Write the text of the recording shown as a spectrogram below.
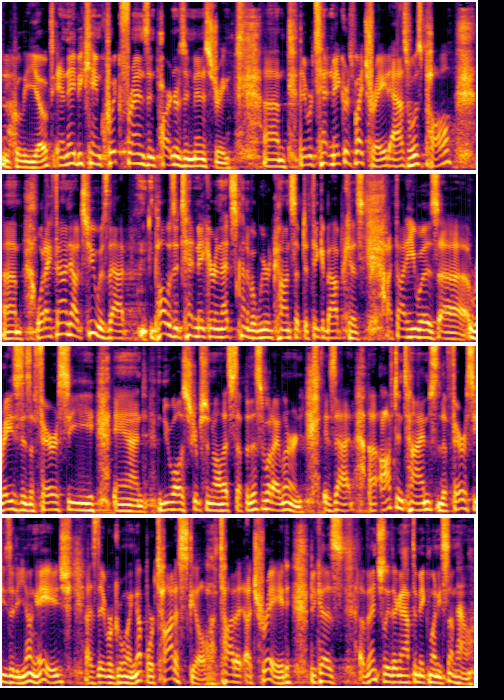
equally yoked, and they became quick friends and partners in ministry. Um, they were tent makers by trade, as was Paul. Um, what I found out too was that Paul was a tent maker, and that's kind of a weird concept to think about because I thought he was uh, raised as a Pharisee and knew all the scripture and all that stuff. But this is what I learned: is that uh, oftentimes the Pharisees at a young age, as they were growing up, were taught a skill, taught a, a trade, because eventually they're going to have to make money somehow.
